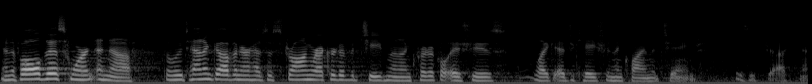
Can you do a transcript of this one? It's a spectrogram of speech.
And if all this weren't enough, the Lieutenant Governor has a strong record of achievement on critical issues like education and climate change. This is Jack now.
